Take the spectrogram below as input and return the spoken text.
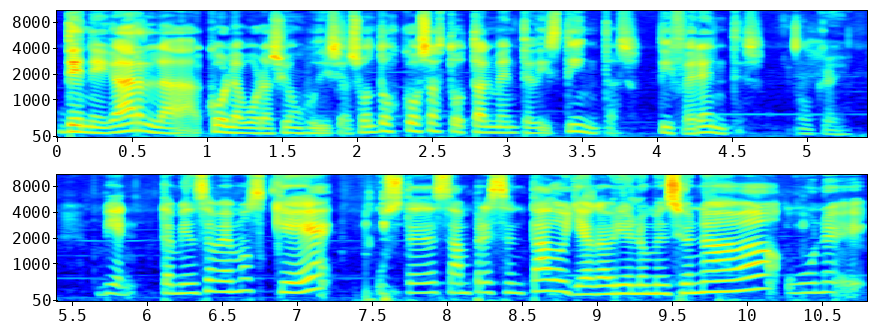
denegar la colaboración judicial. Son dos cosas totalmente distintas, diferentes. Okay. Bien, también sabemos que ustedes han presentado, ya Gabriel lo mencionaba, un eh,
